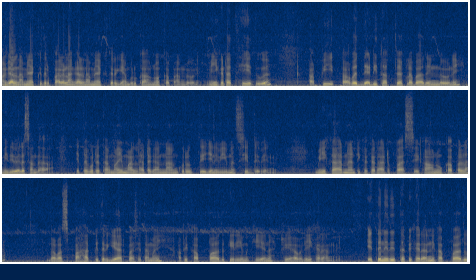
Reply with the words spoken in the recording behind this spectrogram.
අඟල් 9ක් විතර පළල අඟල් 9ක් විතර ගැඹුරු කානුවක් කපන්න ඕනේ. මේකටත් හේතුව අපි තව දැඩි තත්වයක් ලබා දෙන්න ඕනේ මිදිවැල සඳහා. එතකොට තමයි මල් හට ගන්න අංකුර උත්තේජන වීම සිද්ධ වෙන්නේ. මේ කාරණා ටික කරාට පස්සේ කානුව කපලා දවස් 5ක් විතර ගියාට පස්සේ තමයි අපි කප්පාදු කිරීම කියන ක්‍රියාවලිය කරන්නේ. එතනදිත් අපි කරන්නේ කප්පාදු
